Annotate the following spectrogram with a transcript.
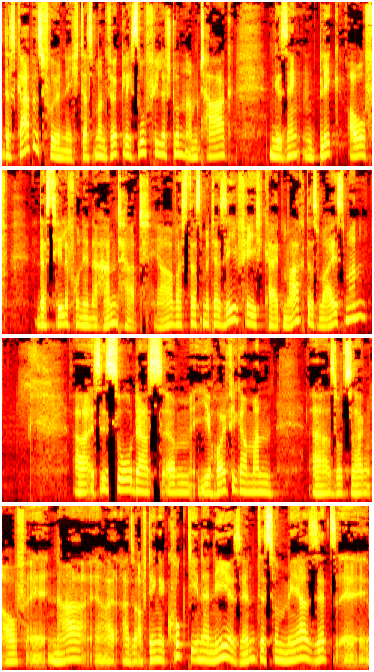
das gab es früher nicht, dass man wirklich so viele Stunden am Tag einen gesenkten Blick auf das Telefon in der Hand hat. Ja, was das mit der Sehfähigkeit macht, das weiß man. Äh, es ist so, dass ähm, je häufiger man äh, sozusagen auf äh, nah, also auf Dinge guckt, die in der Nähe sind, desto mehr setzt, äh,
